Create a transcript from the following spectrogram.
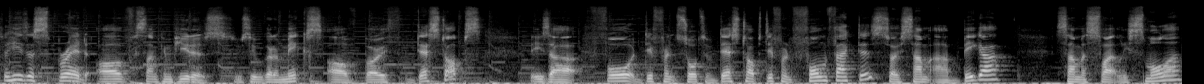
So here's a spread of some computers. You see we've got a mix of both desktops. These are four different sorts of desktops, different form factors. So some are bigger, some are slightly smaller.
